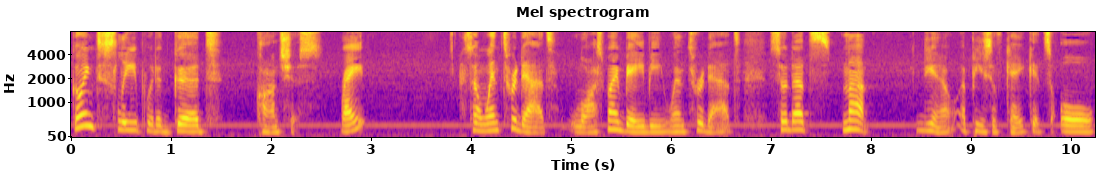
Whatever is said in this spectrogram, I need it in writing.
going to sleep with a good conscience, right? So I went through that, lost my baby, went through that. So that's not, you know, a piece of cake. It's all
